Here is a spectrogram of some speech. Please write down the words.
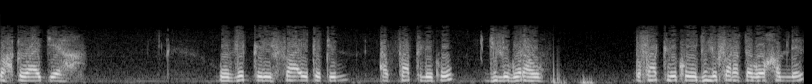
waxtu wa jeex. Wa zikri faitatin ak fatliku julli gu raw. Bu fatliko julli farata go xamne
